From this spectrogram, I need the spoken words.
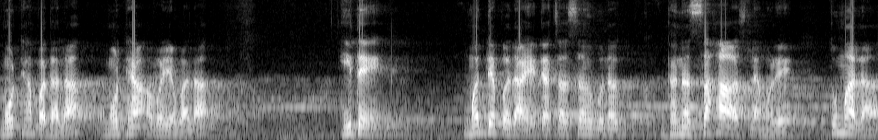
मोठ्या पदाला मोठ्या अवयवाला. इथे मध्यपद आहे त्याचा सहगुणक धन सहा असल्यामुळे तुम्हाला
